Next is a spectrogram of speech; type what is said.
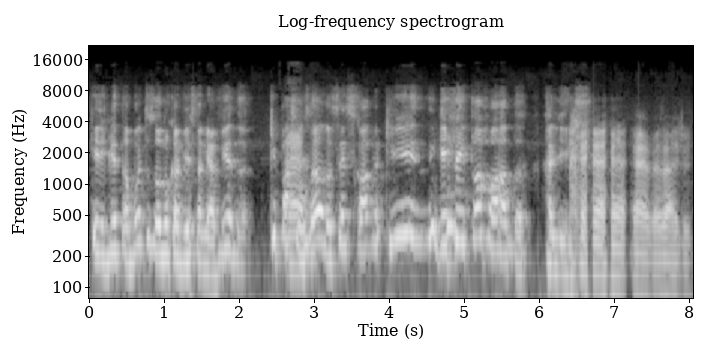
Que ele grita muitos eu nunca vi isso na minha vida. Que passam é. os anos, você descobre que ninguém inventou a roda ali. é verdade.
